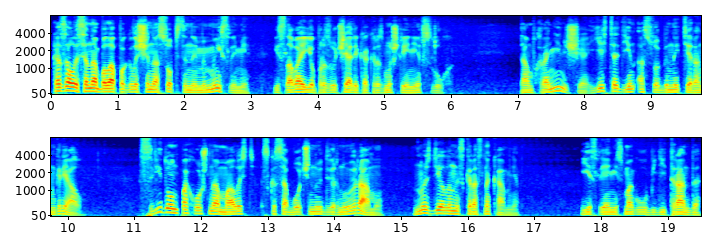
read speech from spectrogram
Казалось, она была поглощена собственными мыслями, и слова ее прозвучали как размышление вслух. Там в хранилище есть один особенный терангриал. С виду он похож на малость скособоченную дверную раму, но сделан из краснокамня. Если я не смогу убедить Ранда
